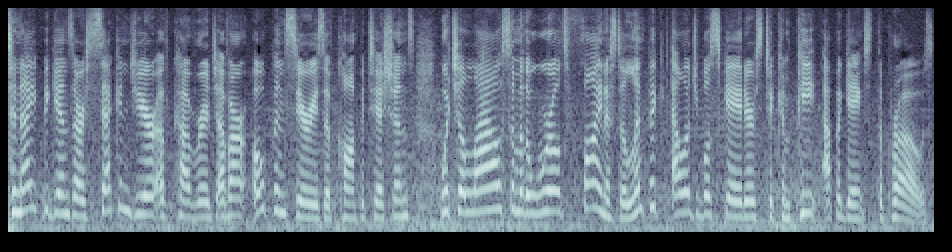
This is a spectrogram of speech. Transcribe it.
Tonight begins our second year of coverage of our open series of competitions, which allow some of the world's finest Olympic eligible skaters to compete up against the pros.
